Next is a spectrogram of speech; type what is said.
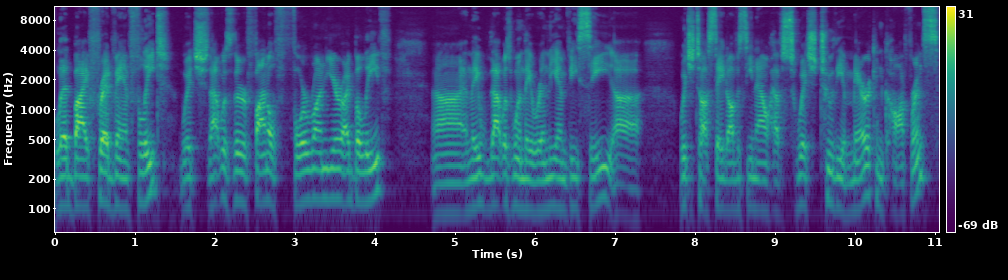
led by Fred VanVleet, which that was their final four run year, I believe. Uh, and they that was when they were in the MVC. Uh, Wichita State obviously now have switched to the American Conference.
